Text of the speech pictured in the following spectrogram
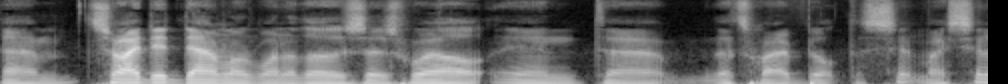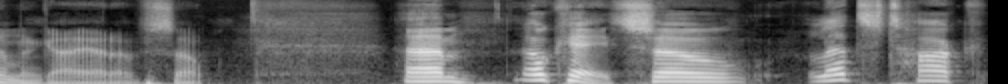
um, so I did download one of those as well, and uh, that's why I built the my cinnamon guy out of. So um, okay, so let's talk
